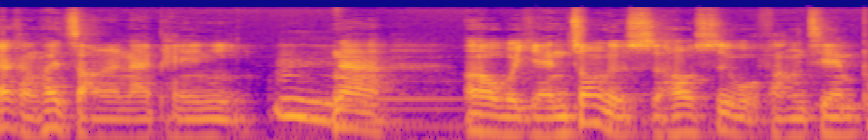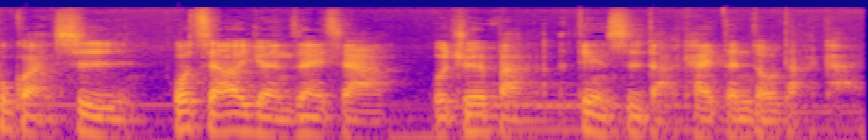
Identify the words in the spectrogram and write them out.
要赶快找人来陪你，嗯，那呃，我严重的时候是我房间，不管是我只要一个人在家，我就会把电视打开，灯都打开，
